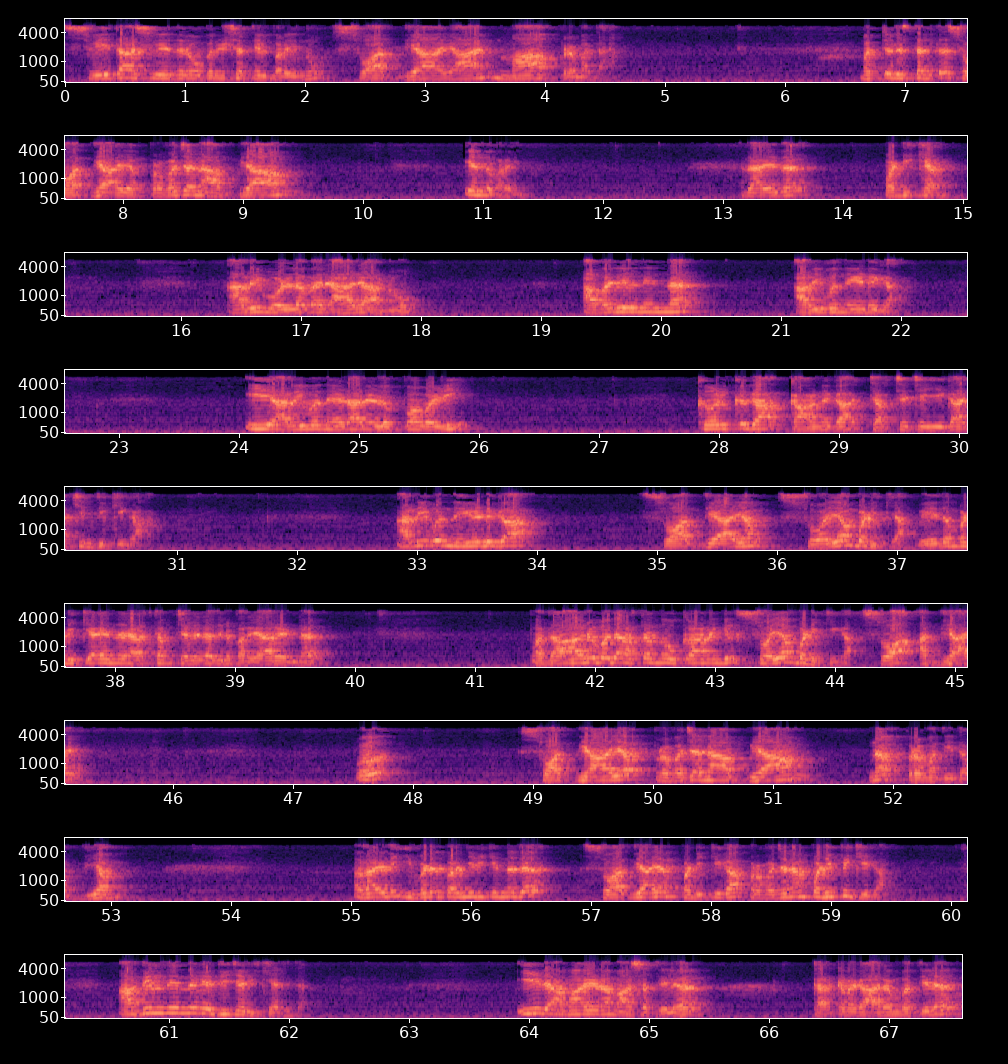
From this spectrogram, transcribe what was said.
ശ്വേതാശ്വേതരോപനിഷത്തിൽ പറയുന്നു സ്വാധ്യായാൻ മാ പ്രമദ. മറ്റൊരു സ്ഥലത്ത് സ്വാധ്യായ പ്രവചനാഭ്യാം എന്ന് പറയും അതായത് പഠിക്കണം. അറിവുള്ളവരാരാണോ അവരിൽ നിന്ന് അറിവ് നേടുക. ഈ അറിവ് നേടാൻ എളുപ്പ വഴി കേൾക്കുക കാണുക ചർച്ച ചെയ്യുക ചിന്തിക്കുക. അറിവ് നേടുക സ്വാധ്യായം സ്വയം പഠിക്കുക. വേദം പഠിക്കുക എന്നൊരർത്ഥം ചിലരതിന് പറയാറുണ്ട്. പദാനുപദാർത്ഥം നോക്കുകയാണെങ്കിൽ സ്വയം പഠിക്കുക സ്വ അധ്യായം. സ്വാധ്യായ പ്രവചനാഭ്യാം ന പ്രമതിതവ്യം. അതായത് ഇവിടെ പറഞ്ഞിരിക്കുന്നത് സ്വാധ്യായം പഠിക്കുക പ്രവചനം പഠിപ്പിക്കുക. അതിൽ നിന്ന് വ്യതിചലിക്കരുത്. ഈ രാമായണ മാസത്തിൽ കർക്കിടക ആരംഭത്തിൽ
